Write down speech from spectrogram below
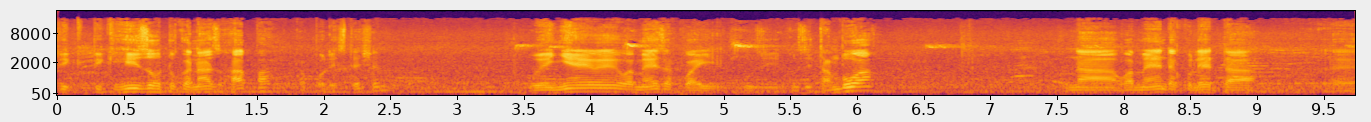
Pikipiki hizo tuko nazo hapa kwa police station, wenyewe wameweza kuzitambua na wameenda kuleta eh,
